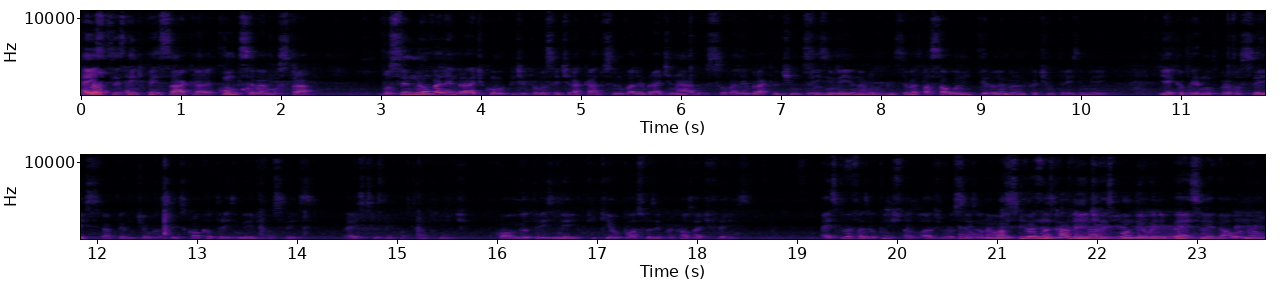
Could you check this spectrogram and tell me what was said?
É isso que vocês têm que pensar, cara. Como que você vai mostrar? Você não vai lembrar de como eu pedi pra você tirar a carta, você não vai lembrar de nada. Você só vai lembrar que eu tinha um 3,5 na manga. Você vai passar o ano inteiro lembrando que eu tinha um 3,5. E aí que eu pergunto pra vocês, eu pergunto a vocês, qual que é o 3,5 de vocês? É isso que vocês têm que mostrar no cliente. Qual é o meu 3,5? O que, que eu posso fazer pra causar diferença? É isso que vai fazer o cliente estar do lado de vocês ou não. É isso que vai fazer o cliente responder o NPS legal ou não.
